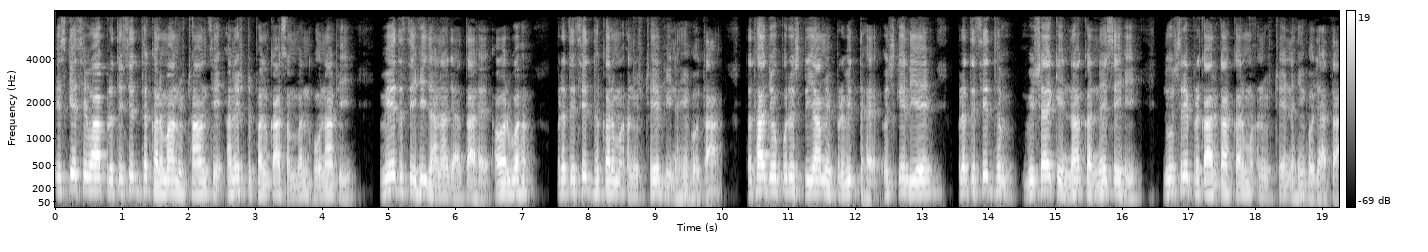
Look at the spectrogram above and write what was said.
इसके सिवा प्रतिषिद्ध कर्मानुष्ठान से अनिष्ट फल का संबंध होना भी वेद से ही जाना जाता है, और वह प्रतिषिद्ध कर्म अनुष्ठेय भी नहीं होता। तथा जो पुरुष क्रिया में प्रवृत्त है, उसके लिए प्रतिषिद्ध विषय के न करने से ही दूसरे प्रकार का कर्म अनुष्ठेय नहीं हो जाता,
